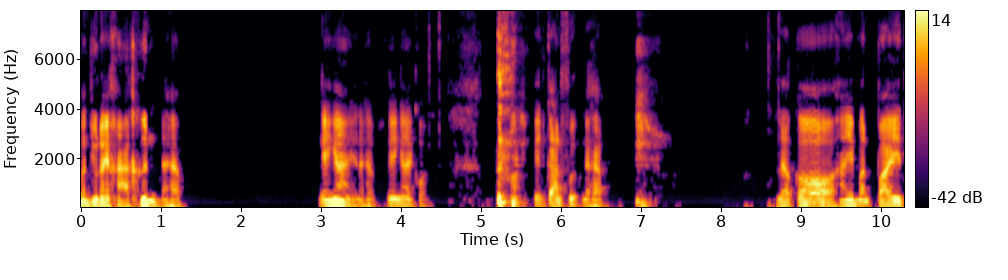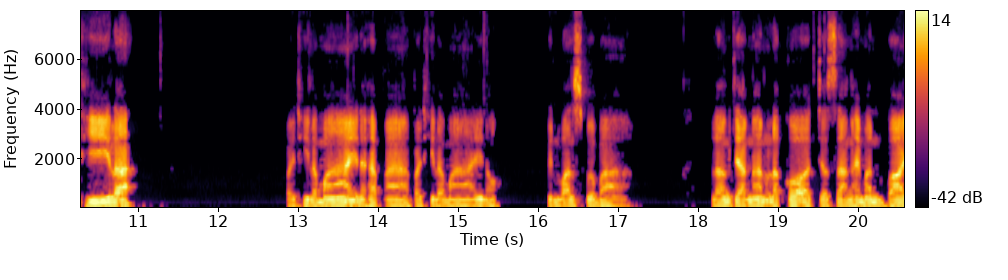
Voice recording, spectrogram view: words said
มันอยู่ในขาขึ้นนะครับ ง่าย ๆนะครับ ง่าย ๆ ก่อน เป็นการฝึกนะครับ แล้วก็ให้มันไปทีละ ไปทีละไม้นะครับ อ่า ไปทีละไม้เนาะ เป็น once per bar หลังจากนั้นเราก็จะสั่งให้มัน buy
